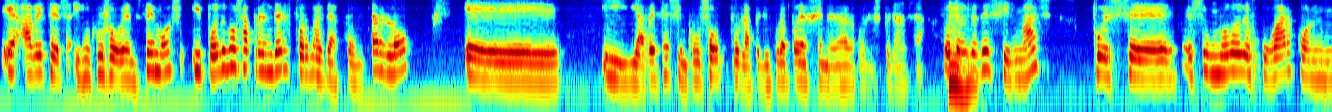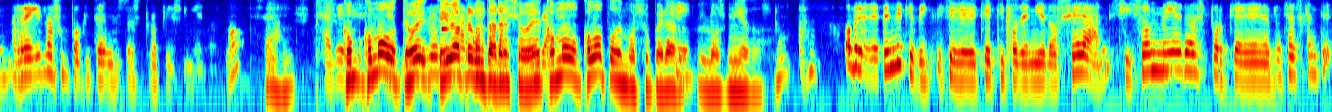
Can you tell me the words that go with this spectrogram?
Eh, a veces incluso vencemos y podemos aprender formas de afrontarlo. eh, y a veces incluso pues la película puede generar algo de esperanza. Otras veces, sin más, pues eh, es un modo de jugar con reírnos un poquito de nuestros propios miedos, ¿no? O sea, ¿Cómo, cómo- te, te iba a preguntar eso, ¿eh? ¿Cómo, ¿Cómo podemos superar Sí. los miedos? ¿no? Hombre, depende qué, qué, qué tipo de miedos sean. Si son miedos, porque muchas gente,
